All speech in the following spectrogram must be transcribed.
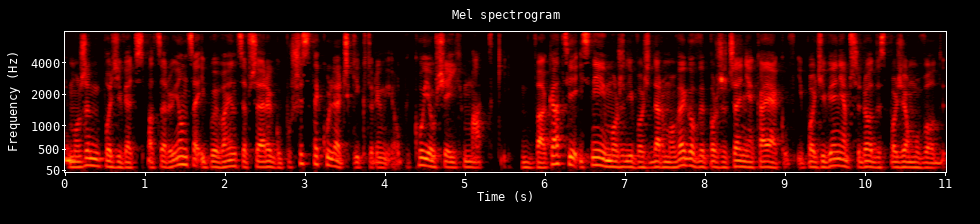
i możemy podziwiać spacerujące i pływające w szeregu puszyste kuleczki, którymi opiekują się ich matki. W wakacje istnieje możliwość darmowego wypożyczenia kajaków i podziwiania przyrody z poziomu wody.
